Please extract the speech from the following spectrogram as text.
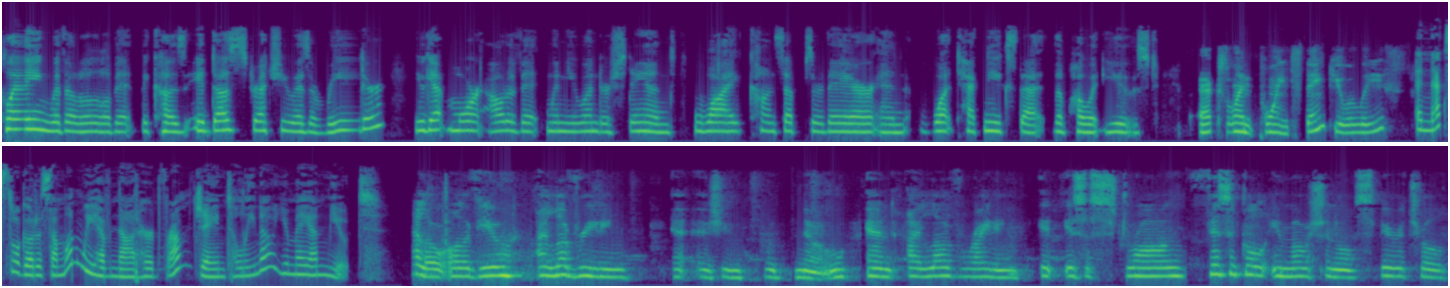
playing with it a little bit because it does stretch you as a reader you get more out of it when you understand why concepts are there and what techniques that the poet used. Excellent points. Thank you, Elise. And next we'll go to someone we have not heard from. Jane Tolino, you may unmute. Hello, all of you. I love reading, as you would know, and I love writing. It is a strong physical, emotional, spiritual,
